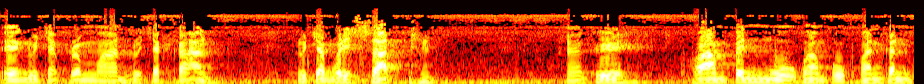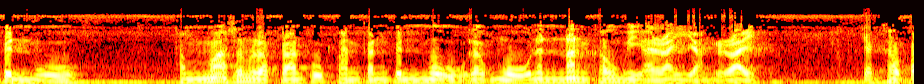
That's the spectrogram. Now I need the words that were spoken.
เองรู้จักประมาณ รู้จักการ รู้จักบริษัทคือความเป็นหมู่ความผูกพันกันเป็นหมู่ธรรมะสำหรับการผูกพันกันเป็นหมู่ แล้วหมู่นั้นนั่นเขามีอะไรอย่างไร จะเข้าไป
